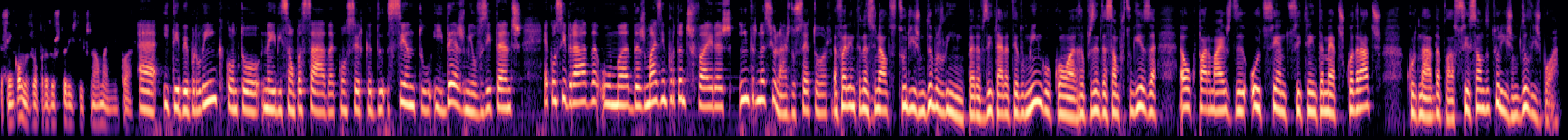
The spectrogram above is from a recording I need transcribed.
assim como os operadores turísticos na Alemanha, claro. A ITB Berlim, que contou na edição passada com cerca de 110 mil visitantes, é considerada uma das mais importantes feiras internacionais do setor. A Feira Internacional de Turismo de Berlim, para visitar até domingo, com a representação portuguesa a ocupar mais de 830 metros quadrados, coordenada pela Associação de Turismo de Lisboa.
